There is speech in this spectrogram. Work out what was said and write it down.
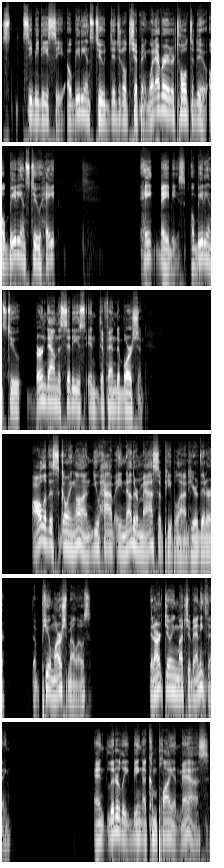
CBDC, obedience to digital chipping, whatever they're told to do, obedience to hate hate babies, obedience to burn down the cities and defend abortion. All of this is going on. You have another mass of people out here that are the pew marshmallows that aren't doing much of anything and literally being a compliant mass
